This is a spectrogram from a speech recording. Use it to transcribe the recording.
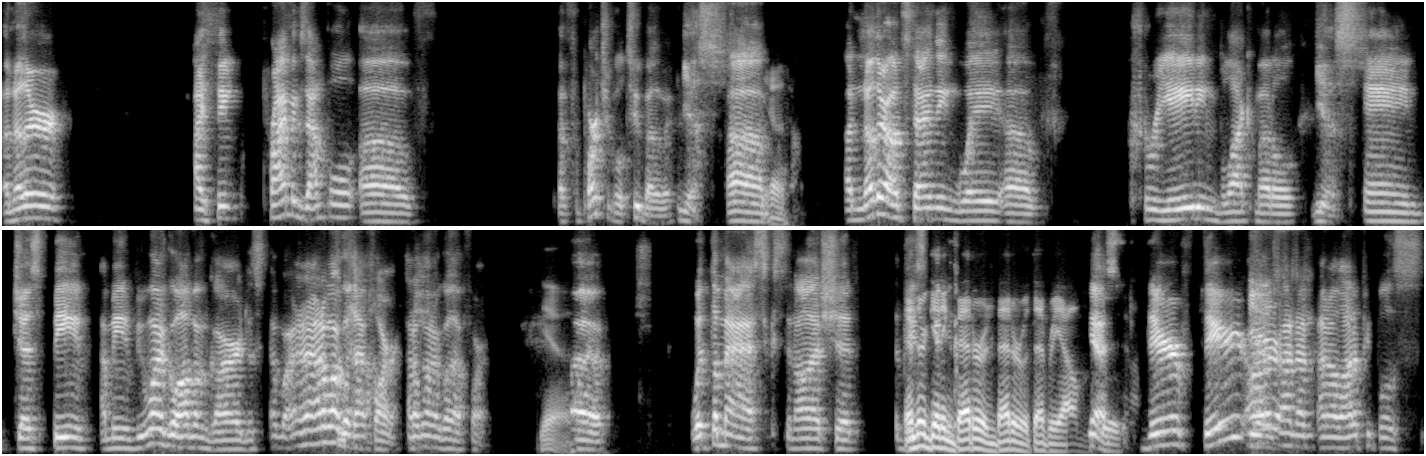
Another, I think, prime example of, uh, for Portugal too. By the way, Yes. Um, Yeah. Another outstanding way of creating black metal yes. and just being, I mean, if you want to go avant garde, just, I don't want to go that far. I don't want to go that far. Yeah. uh, with the masks and all that shit. And they're getting better and better with every album. Yes, too. they're they are on, on on a lot of people's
